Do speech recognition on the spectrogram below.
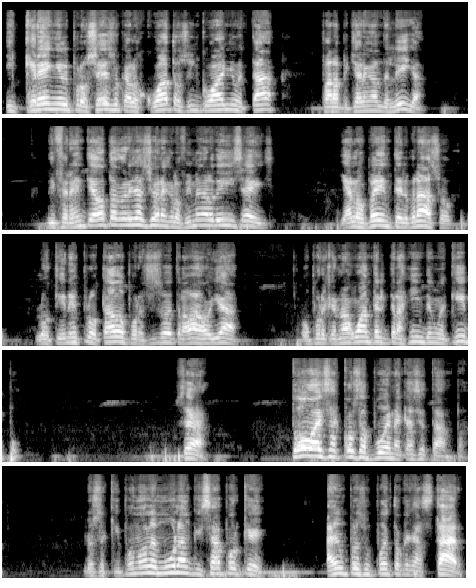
Y cree en el proceso que a los 4 o 5 años está para pichar en Grandes Ligas. Diferente a otras organizaciones que lo firman a los 16 y a los 20 el brazo lo tiene explotado por exceso de trabajo ya o porque no aguanta el trajín de un equipo. O sea, todas esas cosas buenas que hace Tampa, los equipos no le emulan quizás porque hay un presupuesto que gastar.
